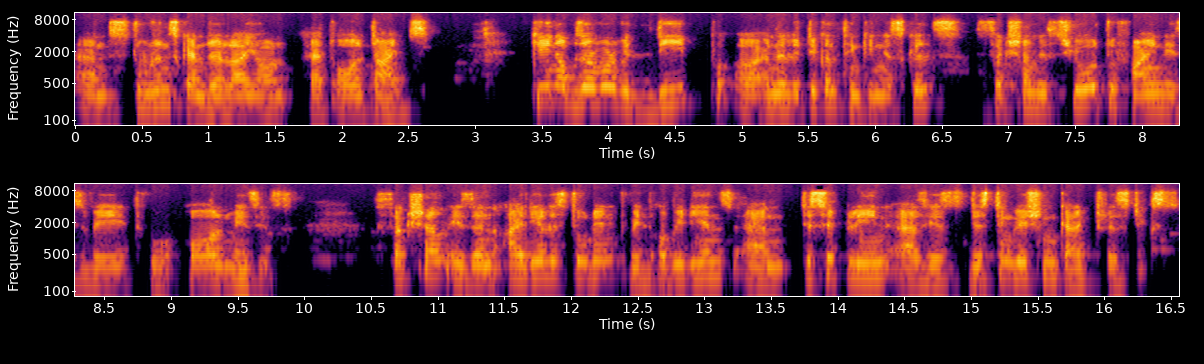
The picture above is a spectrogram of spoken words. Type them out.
and students can rely on at all times. Keen observer with deep uh, analytical thinking skills, Saksham is sure to find his way through all mazes. Saksham is an ideal student with obedience and discipline as his distinguishing characteristics.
